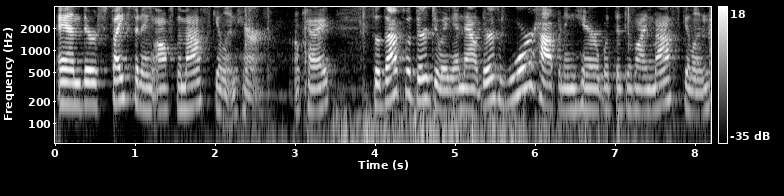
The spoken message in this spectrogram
And they're siphoning off the masculine here. Okay. So that's what they're doing. And now there's war happening here with the divine masculine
